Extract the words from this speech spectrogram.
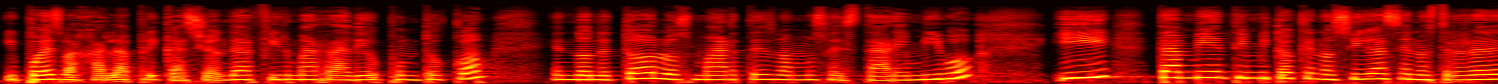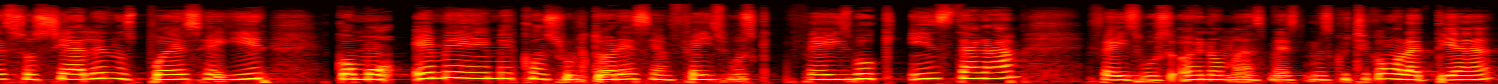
y puedes bajar la aplicación de afirmaradio.com, en donde todos los martes vamos a estar en vivo. Y también te invito a que nos sigas en nuestras redes sociales. Nos puedes seguir como MM Consultores en Facebook, Facebook, Instagram, Facebook. Hoy nomás me, me escuché como la tía.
